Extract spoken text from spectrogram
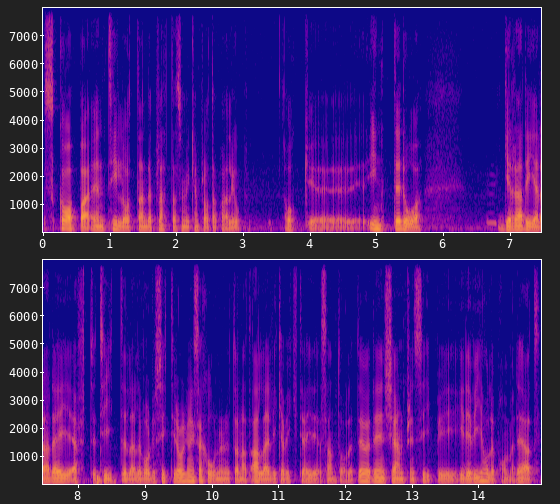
skapa en tillåtande platta som vi kan prata på allihop. Och eh, inte då gradera dig efter titel eller var du sitter i organisationen utan att alla är lika viktiga i det samtalet. Det, det är en kärnprincip i, i det vi håller på med. Det är att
